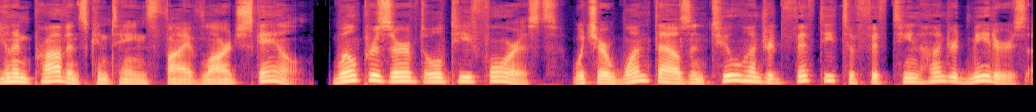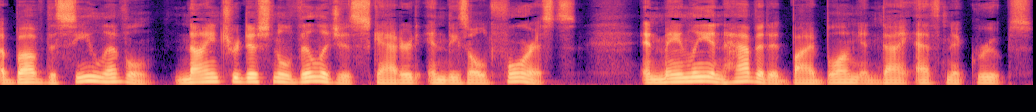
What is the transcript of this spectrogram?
Yunnan Province contains five large-scale, well-preserved old tea forests, which are 1,250 to 1,500 meters above the sea level, nine traditional villages scattered in these old forests, and mainly inhabited by Blang and Dai ethnic groups,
